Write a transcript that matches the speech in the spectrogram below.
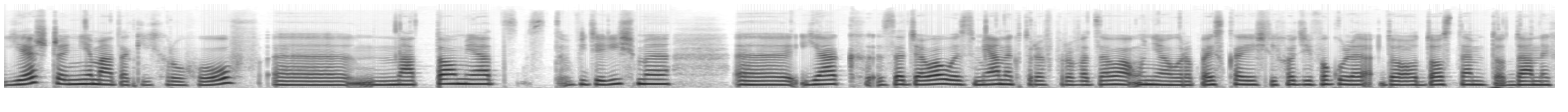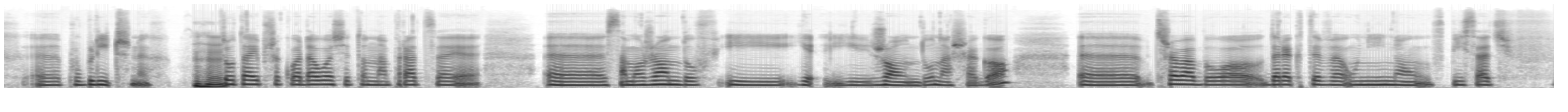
Jeszcze nie ma takich ruchów, e, natomiast widzieliśmy E, jak zadziałały zmiany, które wprowadzała Unia Europejska, jeśli chodzi w ogóle do, o dostęp do danych e, publicznych. Mhm. Tutaj przekładało się to na pracę samorządów i, i rządu naszego. Trzeba było dyrektywę unijną wpisać w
